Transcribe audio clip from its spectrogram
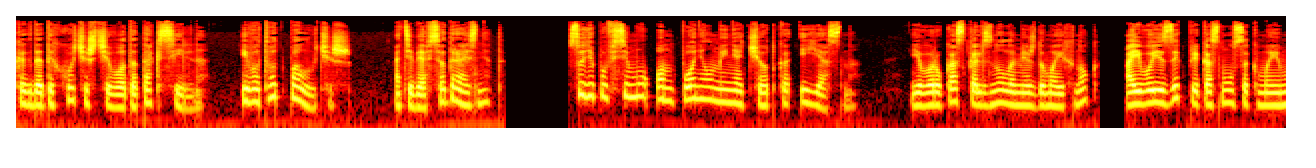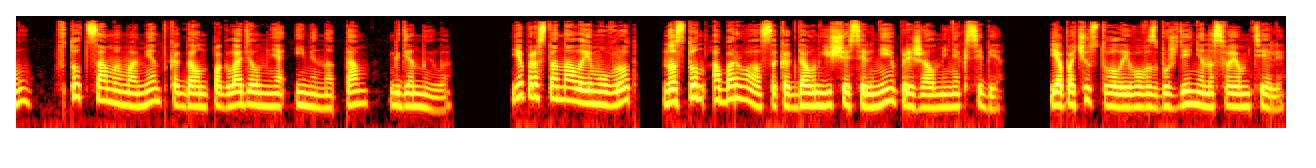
Когда ты хочешь чего-то так сильно, и вот-вот получишь, а тебя все дразнит. Судя по всему, он понял меня четко и ясно. Его рука скользнула между моих ног, а его язык прикоснулся к моему, в тот самый момент, когда он погладил меня именно там, где ныло. Я простонала ему в рот, но стон оборвался, когда он еще сильнее прижал меня к себе. Я почувствовала его возбуждение на своем теле,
